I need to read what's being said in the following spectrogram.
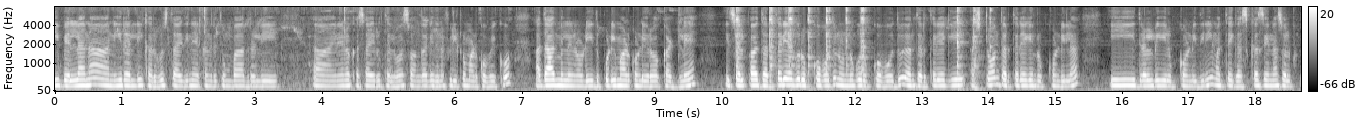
ಈ ಬೆಲ್ಲನ ನೀರಲ್ಲಿ ಕರಗಿಸ್ತಾ ಇದ್ದೀನಿ. ಯಾಕಂದರೆ ತುಂಬ ಅದರಲ್ಲಿ ಏನೇನೋ ಕಸ ಇರುತ್ತಲ್ವ ಸೊ ಹಂಗಾಗಿ ಇದನ್ನು ಫಿಲ್ಟ್ರ್ ಮಾಡ್ಕೋಬೇಕು. ಅದಾದಮೇಲೆ ನೋಡಿ, ಇದು ಪುಡಿ ಮಾಡ್ಕೊಂಡಿರೋ ಕಡಲೆ. ಇದು ಸ್ವಲ್ಪ ತರ್ತರಿಯಾಗೂ ರುಬ್ಕೋಬೋದು, ನುಣ್ಣಗೂ ರುಬ್ಕೋಬೋದು. ನಾನು ತರ್ತರಿಯಾಗಿ, ಅಷ್ಟೊಂದು ತರ್ತರಿಯಾಗಿ ರುಬ್ಕೊಂಡಿಲ್ಲ. ಈ ಇದರಲ್ಲಿ ರುಬ್ಕೊಂಡಿದ್ದೀನಿ. ಮತ್ತು ಗಸಗಸೆನ ಸ್ವಲ್ಪ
